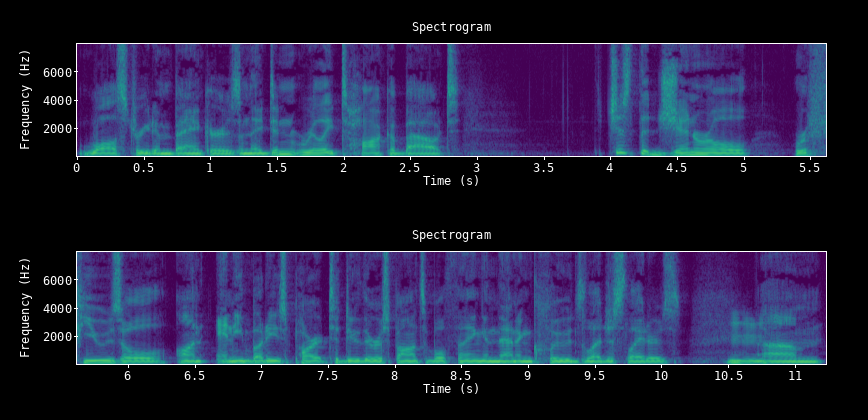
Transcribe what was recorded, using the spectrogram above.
Wall Street and bankers, and they didn't really talk about just the general refusal on anybody's part to do the responsible thing, and that includes legislators. Um,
